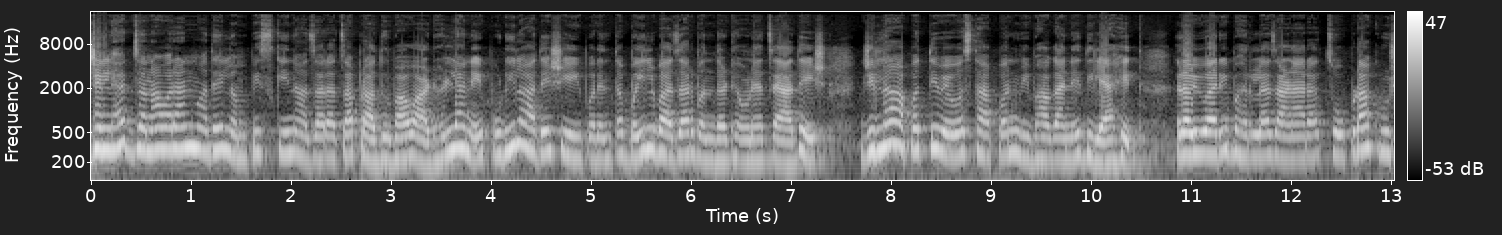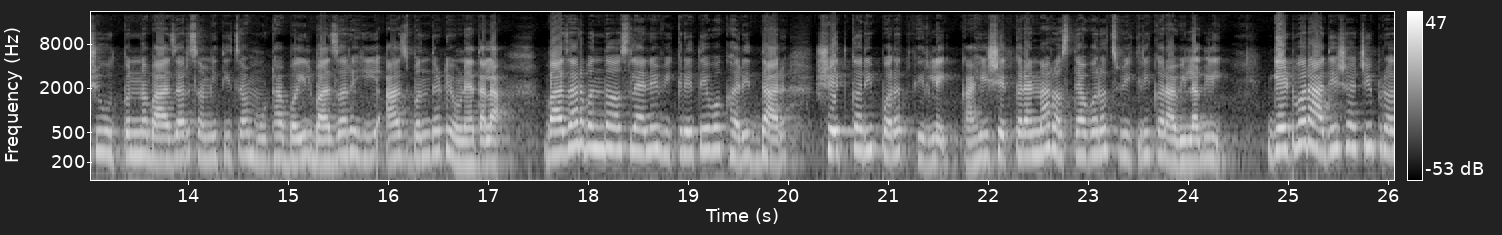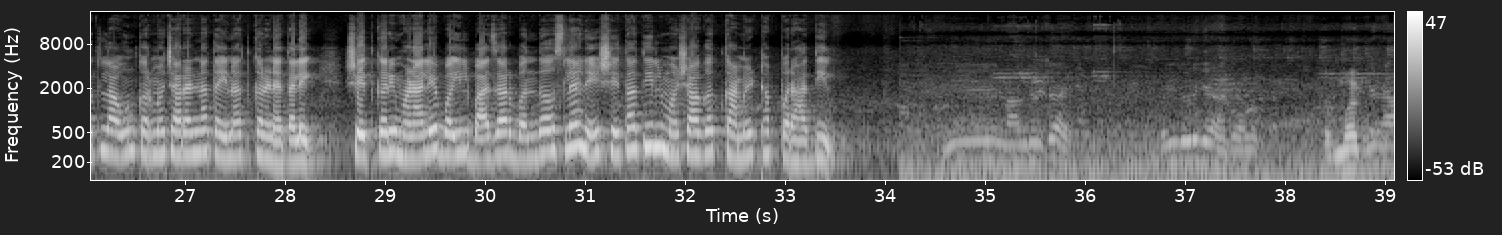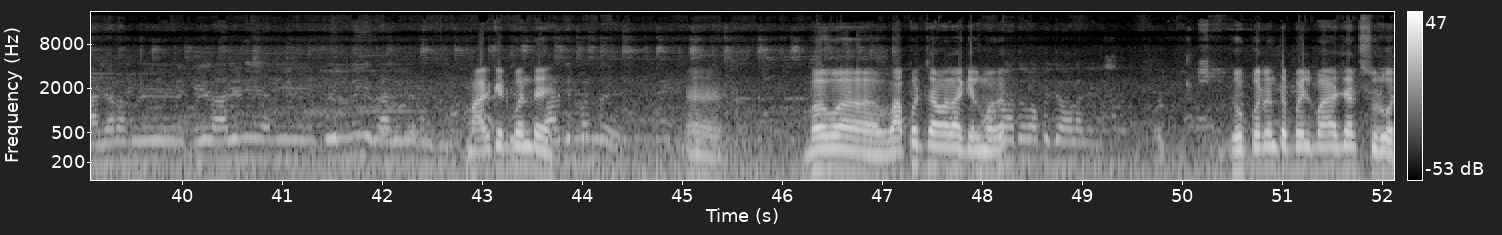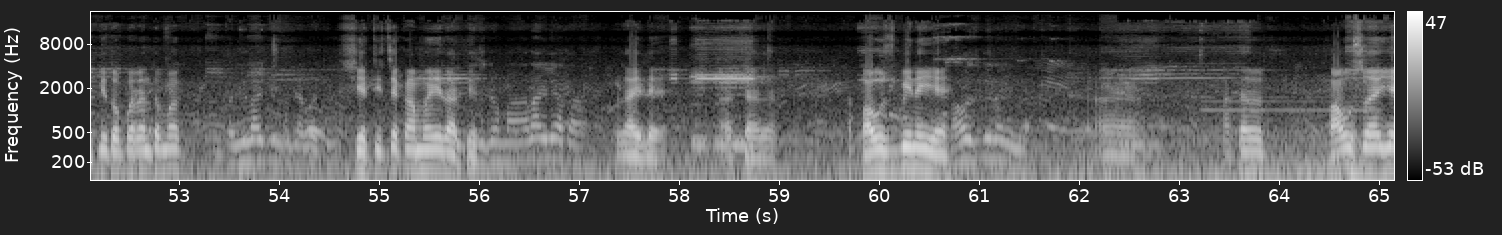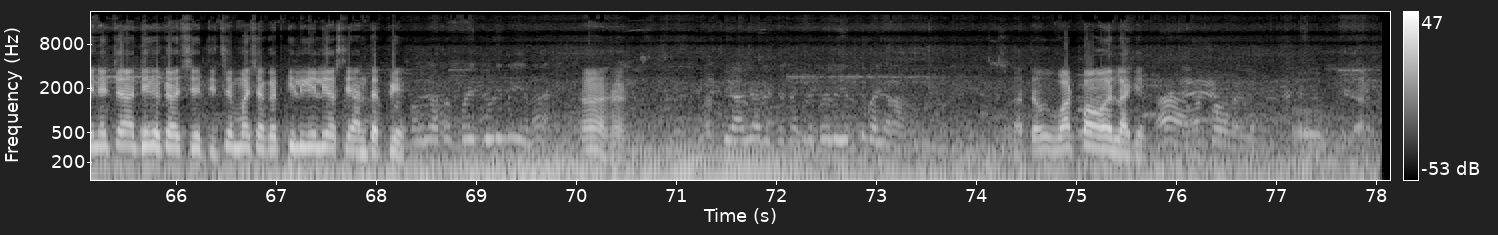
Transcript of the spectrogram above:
जिल्ह्यात जनावरांमध्ये lumpy skin आजाराचा प्रादुर्भाव आढळल्याने पुढील आदेश येईपर्यंत बैल बाजार बंद ठेवण्याचे आदेश जिल्हा आपत्ती व्यवस्थापन विभागाने दिले आहेत. रविवारी भरला जाणारा चोपडा कृषी उत्पन्न बाजार समितीचा मोठा बैल बाजारही आज बंद ठेवण्यात आला. बाजार बंद असल्याने विक्रेते व खरीददार शेतकरी परत फिरले. काही शेतकऱ्यांना रस्त्यावरच विक्री करावी लागली. गेटवर आदेशाची प्रत लावून कर्मचाऱ्यांना तैनात करण्यात आले. शेतकरी म्हणाले बैल बाजार बंद असल्याने शेतातील मशागत कामे ठप्प राहतील. मग? आणि आजारामुळे बैल आले नाही आणि बैल नाही आलेले मग मार्केट बंद आहे. मार्केट बंद आहे. हां. मग वापस जावं लागेल मग? आता वापस जावं लागेल. जोपर्यंत बैल बाजार सुरू होत नाही तोपर्यंत मग? शेतीचे कामही कामं राहिले आता. राहिले. पाऊस बी नाही आहे पाऊस बी नाही. आता पाऊस येण्याच्या आधी का शेतीचे मशागत केली गेली असते आंतरपीय मग आता बैल जोडी नाही आहे ना. हां हां. आता वाट पाहावं लागेल. हा वाट पाहावं लागेल. ओके.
